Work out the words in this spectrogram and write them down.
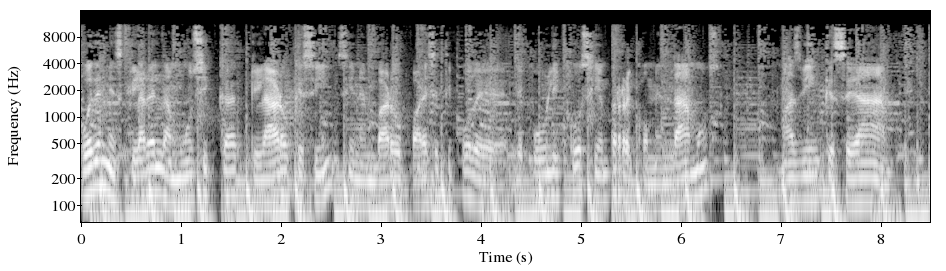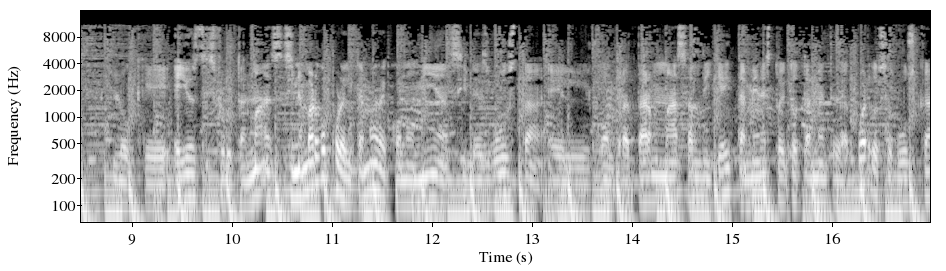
puede mezclar en la música, claro que sí, sin embargo, para ese tipo de, público siempre recomendamos más bien que sea lo que ellos disfrutan más. Sin embargo, por el tema de economía, si les gusta el contratar más al DJ, también estoy totalmente de acuerdo. Se busca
